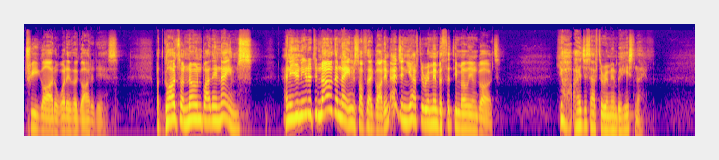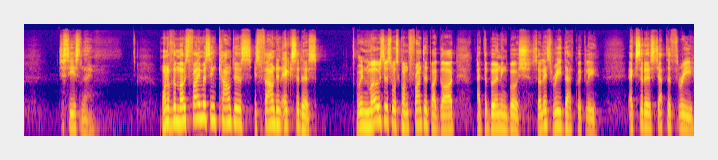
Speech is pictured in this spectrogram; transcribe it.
tree God or whatever God it is. But gods are known by their names. And you needed to know the names of that God. Imagine you have to remember 30 million gods. Yeah, I just have to remember his name. Just his name. One of the most famous encounters is found in Exodus when Moses was confronted by God at the burning bush. So let's read that quickly. Exodus chapter 3.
